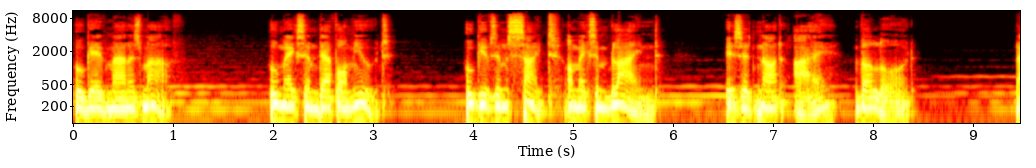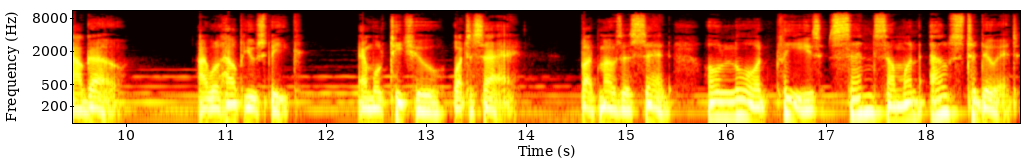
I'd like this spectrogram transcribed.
Who gave man his mouth? Who makes him deaf or mute? Who gives him sight or makes him blind? Is it not I, the Lord? Now go, I will help you speak, and will teach you what to say. But Moses said, O Lord, please send someone else to do it.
